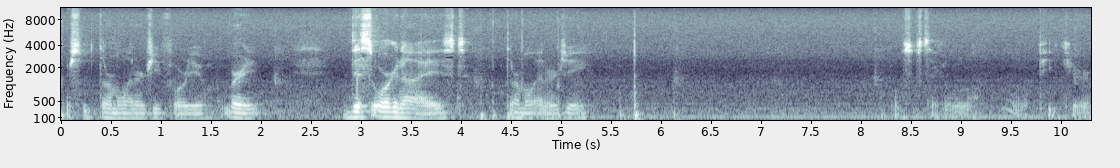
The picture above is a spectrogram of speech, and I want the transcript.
there's some thermal energy for you, very disorganized thermal energy. Let's just take a little, little peek here.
